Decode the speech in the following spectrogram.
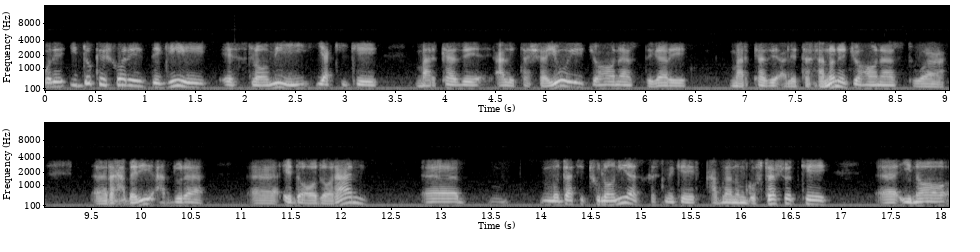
ولی این دو کشور دیگه اسلامی یکی که مرکز علی تشیع جهان است دیگر مرکز علی تسنن جهان است و رهبری اردو را ادعا دارن مدت طولانی از قسمی که قبلا هم گفته شد که اینا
